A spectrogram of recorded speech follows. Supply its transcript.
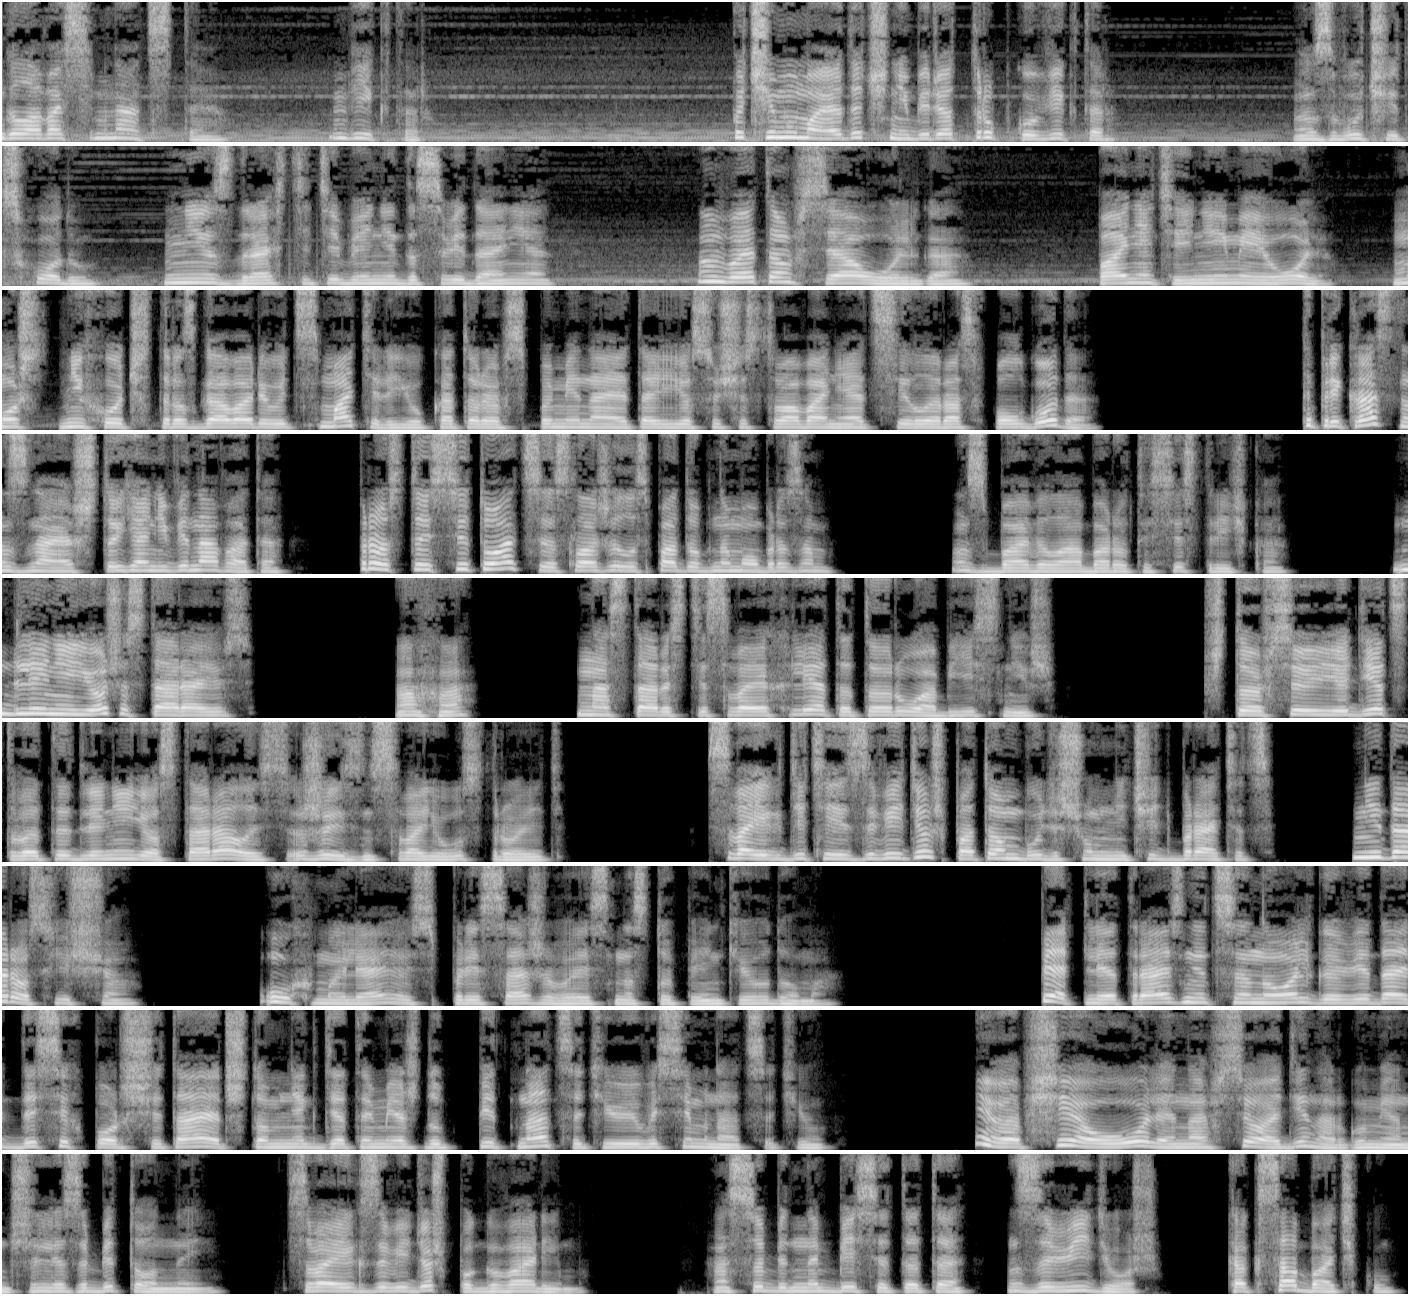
Глава 17. Виктор. «Почему моя дочь не берет трубку, Виктор?» Звучит сходу. «Ни здрасте тебе, ни до свидания». В этом вся Ольга. Понятия не имею, Оль. Может, не хочет разговаривать с матерью, которая вспоминает о ее существовании от силы раз в полгода? Ты прекрасно знаешь, что я не виновата. Просто ситуация сложилась подобным образом. Сбавила обороты сестричка. Для нее же стараюсь. Ага. На старости своих лет это Ру объяснишь. Что все ее детство ты для нее старалась жизнь свою устроить. Своих детей заведешь, потом будешь умничать, братец. Не дорос еще. Ухмыляюсь, присаживаясь на ступеньки у дома. Пять лет разницы, но Ольга, видать, до сих пор считает, что мне где-то между пятнадцатью и восемнадцатью. И вообще у Оли на все один аргумент железобетонный. Своих заведешь, поговорим. Особенно бесит это «заведешь», как собачку.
